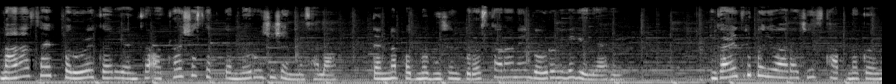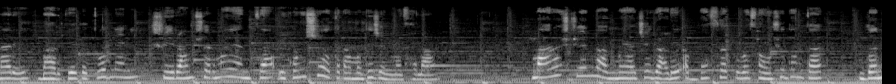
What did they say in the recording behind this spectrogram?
नानासाहेब परुळेकर यांचा अठराशे सत्त्याण्णव रोजी जन्म झाला. त्यांना पद्मभूषण पुरस्काराने गौरवले गेले आहे. गायत्री परिवाराची स्थापना करणारे भारतीय तत्वज्ञानी श्रीराम शर्मा यांचा एकोणीसशे अकरा मध्ये जन्म झाला. महाराष्ट्रीयन वाङ्मयाचे गाडे अभ्यासक व संशोधनकार दन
